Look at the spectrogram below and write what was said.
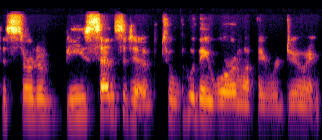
to sort of be sensitive to who they were and what they were doing.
